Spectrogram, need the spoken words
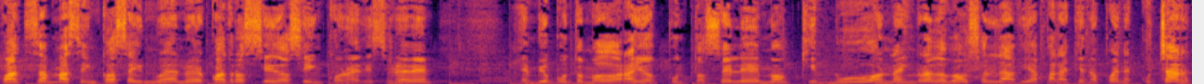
WhatsApp más 569-472-5919. Envío.modoradio.cl. Monkey Boo Online Radio Box son la vía para que nos puedan escuchar.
